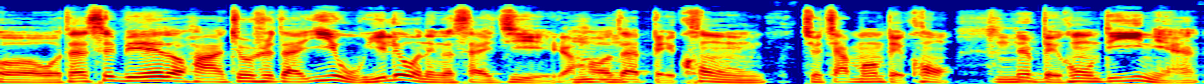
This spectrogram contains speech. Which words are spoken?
呃，我在 CBA 的话，就是在一五一六那个赛季，然后在北控就加盟北控，那是北控第一年，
